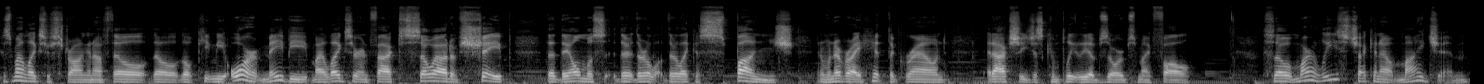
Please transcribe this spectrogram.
because my legs are strong enough they'll they'll they'll keep me or maybe my legs are in fact so out of shape that they almost they're they're, they're like a sponge and whenever I hit the ground it actually just completely absorbs my fall. So Marlee's checking out my gym.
